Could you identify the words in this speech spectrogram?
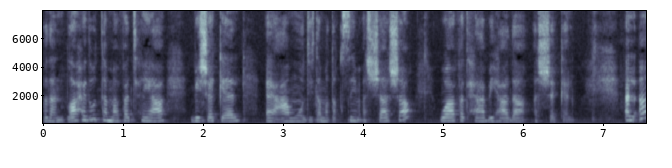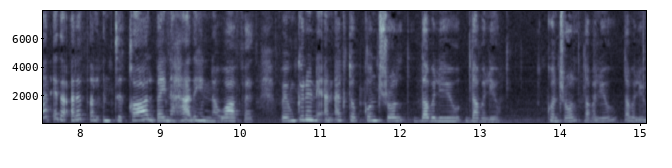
فإذا لاحظوا تم فتحها بشكل آه، عمودي. تم تقسيم الشاشة وفتحها بهذا الشكل. الآن إذا أردت الانتقال بين هذه النوافذ فيمكنني أن أكتب Ctrl W W Ctrl W W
